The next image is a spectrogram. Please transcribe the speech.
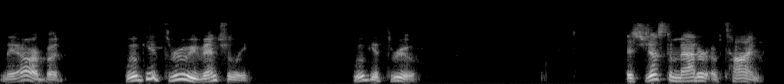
They are, but we'll get through eventually. We'll get through. It's just a matter of time.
